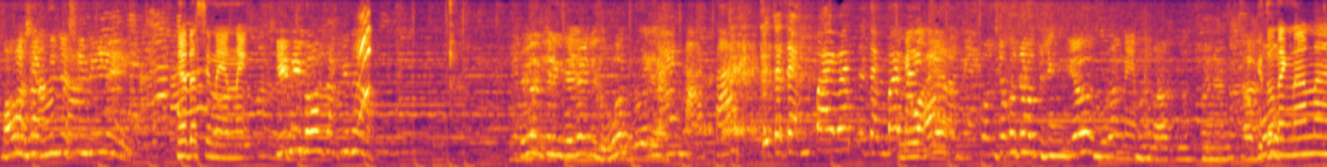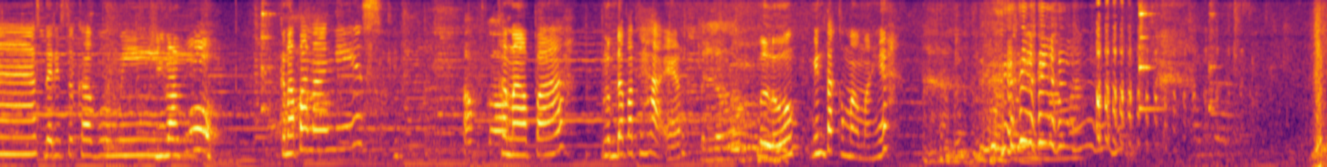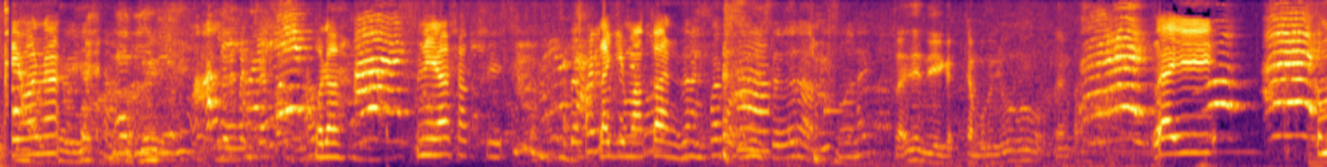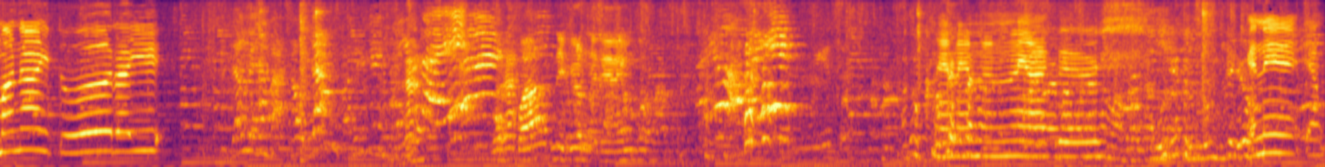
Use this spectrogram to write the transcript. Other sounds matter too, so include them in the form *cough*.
Bawa sakunya sini. Ini ada si nenek. Sini bawa sakunya. Dia kiring dia gitu. Ini wah. Coba coba pusing dia murah. Murah. Gitu Neng Nanas dari Sukabumi. Singapura. Kenapa nangis? Kenapa? Belum dapat THR? Belum. Belum? Minta ke mama ya. *laughs* Gimana? Udah. Ini ya saksi. Lagi makan. Dulu. Rai. Ke mana itu, Rai? Nenek-nenek. Ini yang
